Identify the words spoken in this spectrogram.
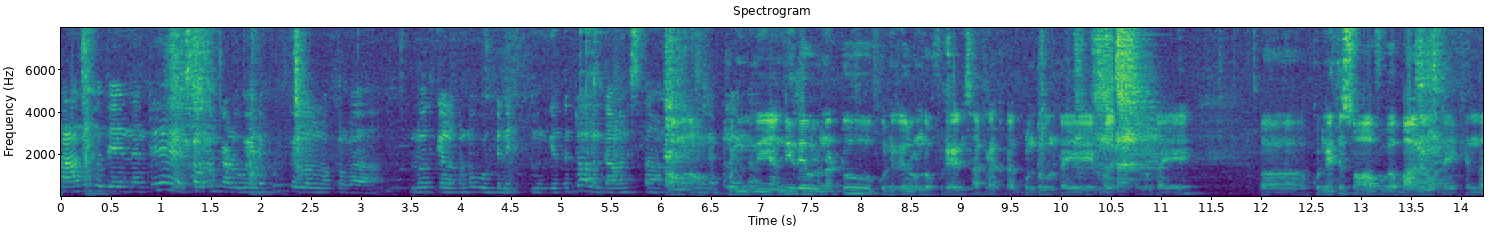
కాకపోతే ఏంటంటే సౌతం కాడ పోయినప్పుడు పిల్లలు ఒక లోతుకి వెళ్ళకుండా ఒడ్డుని మునిగెత్తుంటే వాళ్ళని గమనిస్తా ఉంటాం. అవునవును చెప్పలేం కదా. కొన్ని అన్ని రేవులు ఉన్నట్టు కొన్ని రేవులు ఉండవు. ఫ్రెండ్స్ అక్కడక్కడ గుంటలు ఉంటాయి మళ్ళీ కట్టలు ఉంటాయి. కొన్ని అయితే సాఫ్ట్గా బాగానే ఉంటాయి కింద.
